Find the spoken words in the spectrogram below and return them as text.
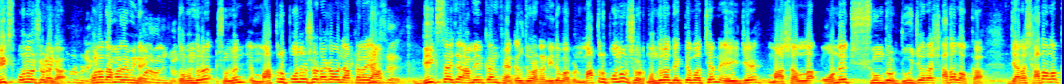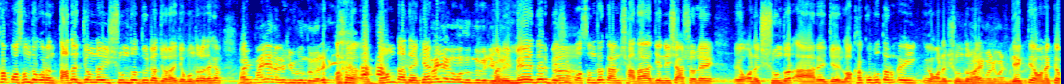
ফিক্স পনেরোশো টাকা। 1500 টাকা। কোনো নাই। কোনো দামাদামি চলবে তো বন্ধুরা শুনলেন মাত্র পনেরোশো টাকা হলে আপনারা বিগ সাইজের আমেরিকান ফ্যান্টেল জোড়াটা নিতে পারবেন। মাত্র পনেরোশো। বন্ধুরা দেখতে পাচ্ছেন এই যে মাশাল্লাহ অনেক সুন্দর দুই জোড়া সাদা লক্ষা। যারা সাদা লক্ষা পছন্দ করেন তাদের জন্য এই সুন্দর দুইটা জোড়া। যে বন্ধুরা দেখেন দমটা দেখেন মানে মেয়েদের বেশি হ্যাঁ। পছন্দ কারণ সাদা জিনিস আসলে অনেক সুন্দর। আর এই যে লক্ষা কবুতর এই অনেক সুন্দর হয়। দেখতে অনেকটা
